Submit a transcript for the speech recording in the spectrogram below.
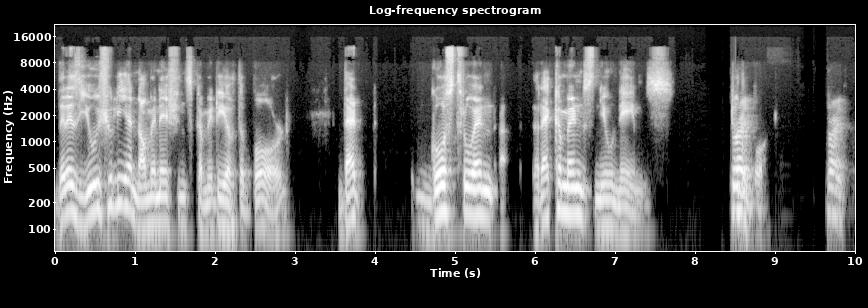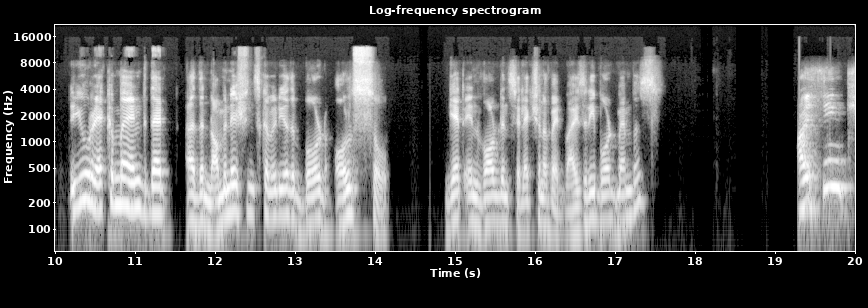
there is usually a nominations committee of the board that goes through and recommends new names to right. the board. Right. Do you recommend that uh, the nominations committee of the board also get involved in selection of advisory board members? I think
